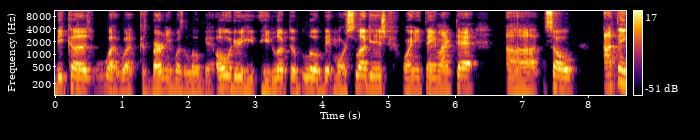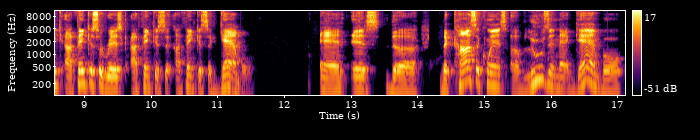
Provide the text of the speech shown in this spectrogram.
because what what because Bernie was a little bit older, he he looked a little bit more sluggish or anything like that. Uh, so I think I think it's a risk. I think it's a, I think it's a gamble, and it's the the consequence of losing that gamble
